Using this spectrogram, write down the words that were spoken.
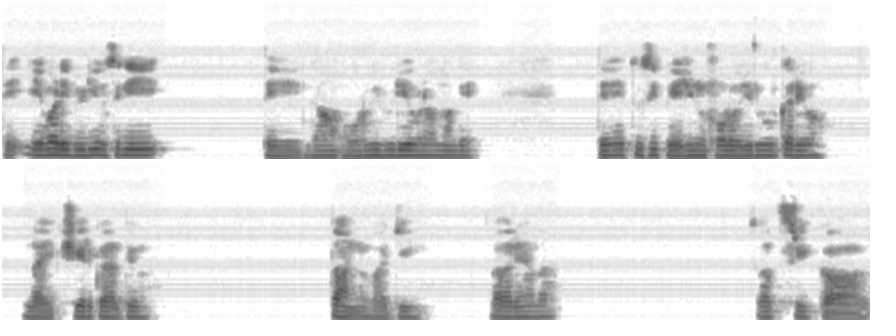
ਤੇ ਇਹ ਵਾਲੀ ਵੀਡੀਓ ਸੀਗੀ, ਤੇ ਗਾਂ ਹੋਰ ਵੀ ਵੀਡੀਓ ਬਣਾਵਾਂਗੇ। ਅਤੇ ਤੁਸੀਂ ਪੇਜ ਨੂੰ ਫੋਲੋ ਜ਼ਰੂਰ ਕਰਿਓ ਲਾਈਕ ਸ਼ੇਅਰ ਕਰ ਦਿਓ। ਧੰਨਵਾਦ ਜੀ ਸਾਰਿਆਂ ਦਾ। ਸਤਿ ਸ੍ਰੀ ਅਕਾਲ।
